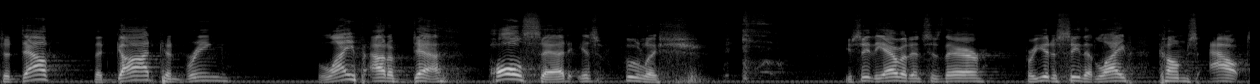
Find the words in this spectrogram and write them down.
To doubt that God can bring life out of death, Paul said, is foolish. You see, the evidence is there for you to see that life comes out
